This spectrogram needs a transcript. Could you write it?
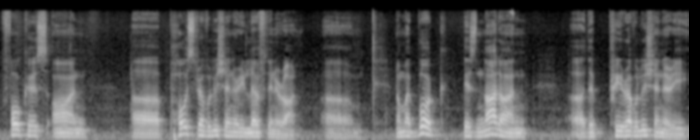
focus on uh, post-revolutionary left in Iran. Um, now, my book is not on uh, the pre-revolutionary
